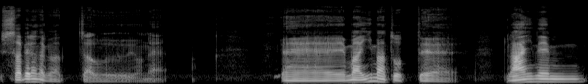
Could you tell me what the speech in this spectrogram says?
喋らなくなっちゃうよね。えー、まあ今とって、来年、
